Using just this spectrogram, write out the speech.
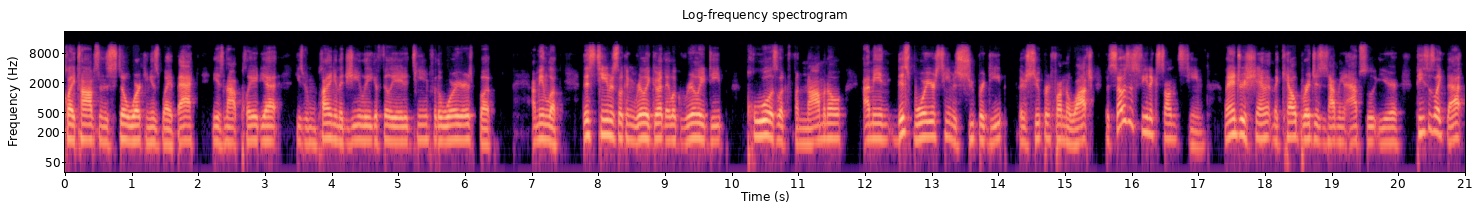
Klay Thompson is still working his way back. He has not played yet. He's been playing in the G League affiliated team for the Warriors. But I mean, look, this team is looking really good. They look really deep. Poole has looked phenomenal. I mean, this Warriors team is super deep. They're super fun to watch, but so is this Phoenix Suns team. Landry Shamet, Mikal Bridges is having an absolute year. Pieces like that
